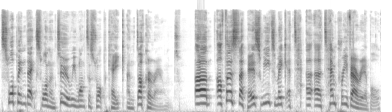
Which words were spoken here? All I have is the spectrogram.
swap index 1 and 2, we want to swap cake and duck around. Um, our first step is we need to make a, te a, temporary variable.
